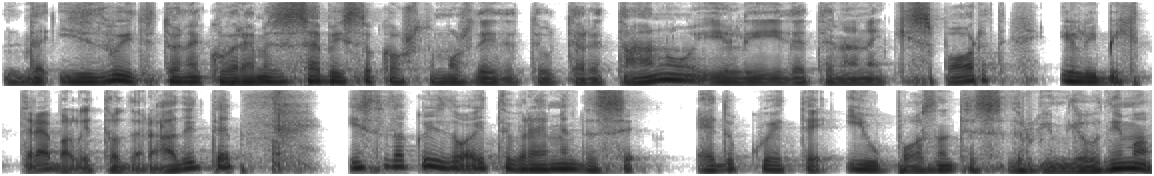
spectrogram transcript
da izdvojite to neko vreme za sebe isto kao što možda idete u teretanu ili idete na neki sport ili bih trebali to da radite. Isto tako izdvojite vreme da se edukujete i upoznate sa drugim ljudima,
